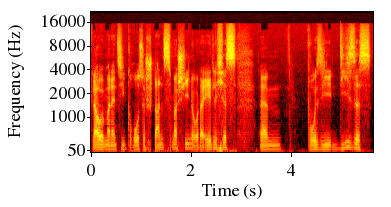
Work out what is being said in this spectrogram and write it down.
glaube, man nennt sie große Stanzmaschine oder ähnliches, ähm, wo sie dieses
